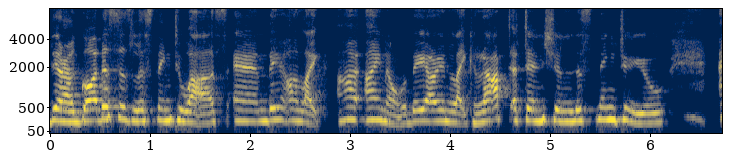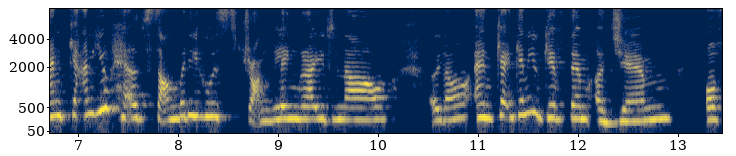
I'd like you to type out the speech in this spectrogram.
there are goddesses listening to us and they are like I, I, know they are in like rapt attention listening to you. And can you help somebody who is struggling right now you know? And can, can you give them a gem of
